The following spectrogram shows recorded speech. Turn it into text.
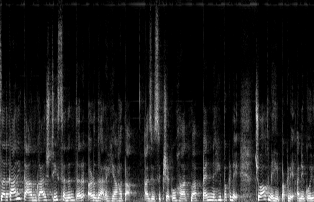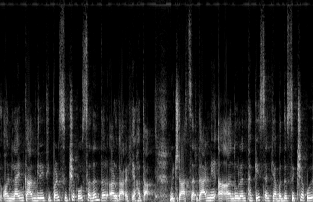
સરકારી કામકાજથી સદંતર અળગા રહ્યા હતા. આજે શિક્ષકો હાથમાં પેન નહીં પકડે, ચોક નહીં પકડે અને કોઈ ઓનલાઈન કામગીરીથી પણ શિક્ષકો સદંતર અળગા રહ્યા હતા. ગુજરાત સરકારને આ આંદોલન થકી સંખ્યાબદ્ધ શિક્ષકોએ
